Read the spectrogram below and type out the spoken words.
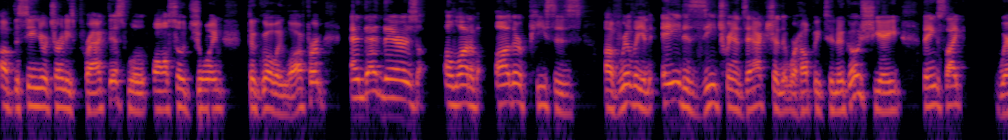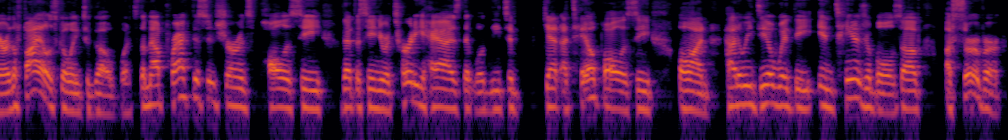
of the senior attorney's practice will also join the growing law firm. And then there's a lot of other pieces of really an A to Z transaction that we're helping to negotiate. Things like where are the files going to go? What's the malpractice insurance policy that the senior attorney has that will need to get a tail policy on? How do we deal with the intangibles of a server,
